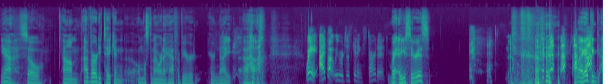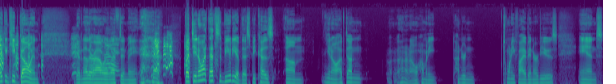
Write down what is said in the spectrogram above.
Yeah. So um, I've already taken almost an hour and a half of your your night. Uh, wait i thought we were just getting started wait, are you serious? no. I'm like, I can I can keep going. I got another So hour left in me. but you know what? That's the beauty of this because um, you know, I've done I don't know how many 125 interviews and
